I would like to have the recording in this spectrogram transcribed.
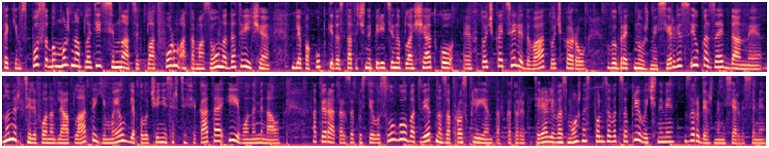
Таким способом можно оплатить 17 платформ от Амазона до Твича. Для покупки достаточно перейти на площадку f.tele2.ru, выбрать нужный сервис и указать данные – номер телефона для оплаты, e-mail для получения сертификата и его номинал. Оператор запустил услугу в ответ на запрос клиентов, которые потеряли возможность пользоваться привычными зарубежными сервисами.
